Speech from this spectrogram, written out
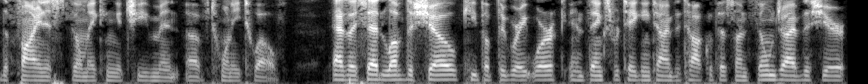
the finest filmmaking achievement of 2012. As I said, love the show. Keep up the great work, and thanks for taking time to talk with us on Film Jive this year.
